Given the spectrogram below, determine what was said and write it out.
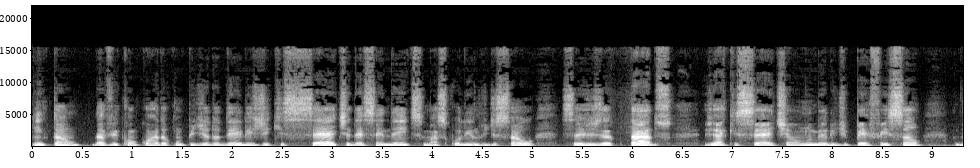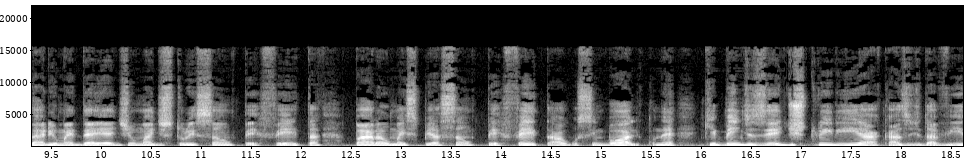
Então, Davi concorda com o pedido deles de que sete descendentes masculinos de Saul sejam executados, já que sete é um número de perfeição. Daria uma ideia de uma destruição perfeita para uma expiação perfeita, algo simbólico, né? Que bem dizer destruiria a casa de Davi,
